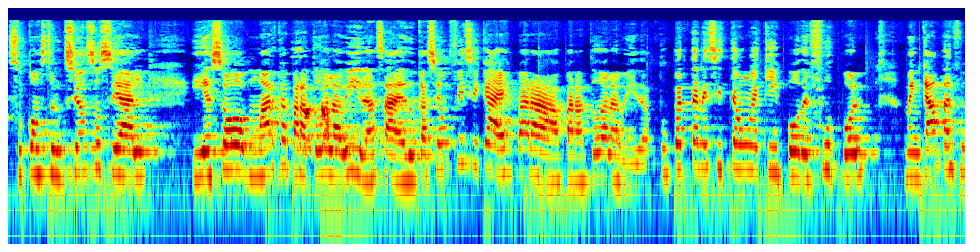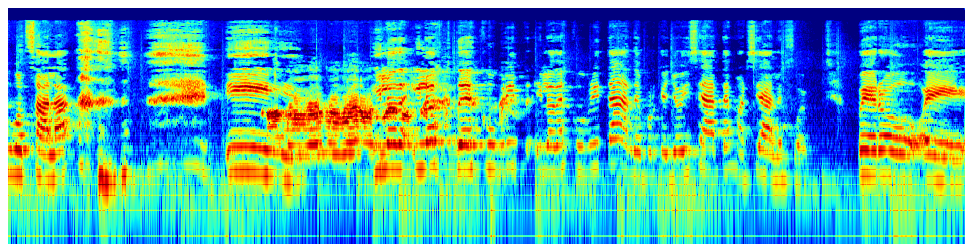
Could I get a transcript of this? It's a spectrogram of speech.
su construcción social y eso marca para toda la vida. O sea, educación física es para, para toda la vida. Tú perteneciste a un equipo de fútbol, me encanta el fútbol sala, y, y, lo, y, lo descubrí, y lo descubrí tarde porque yo hice artes marciales, fue. Pero eh,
